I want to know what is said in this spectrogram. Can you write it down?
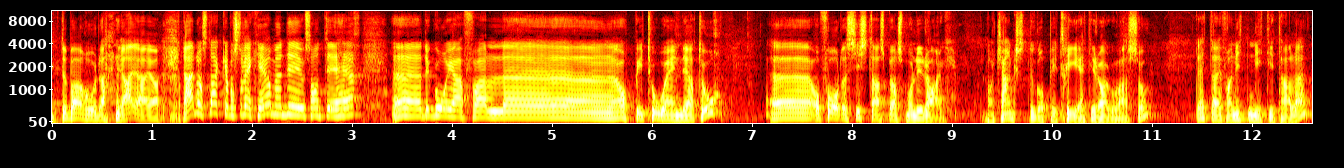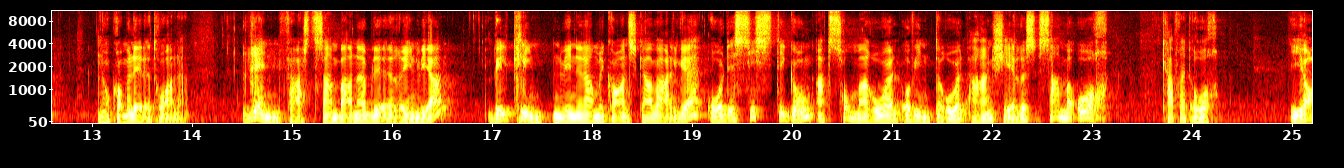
Hoppet bare hodet. Ja, ja, ja. Nei, Nå snakker vi oss vekk her, men det er jo sånt det er her. Eh, Det går iallfall opp i 2-1 der, Tor. Og får det siste spørsmålet i dag. Har sjansen til å gå opp i 3-1 i dag òg, altså. Dette er fra 1990-tallet. Nå kommer ledetrådene. Rennfast-sambandet blir innvia. Bill Clinton vinner det amerikanske valget, og det er siste gang at sommer-OL og vinter-OL arrangeres samme år. Hva for et år? Ja.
